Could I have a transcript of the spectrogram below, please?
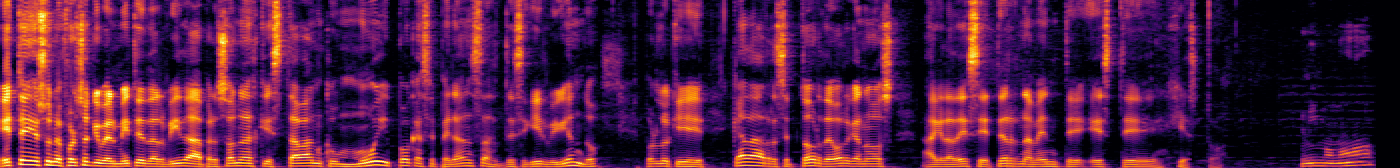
Este es un esfuerzo que permite dar vida a personas que estaban con muy pocas esperanzas de seguir viviendo, por lo que cada receptor de órganos agradece eternamente este gesto. Del mismo modo,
